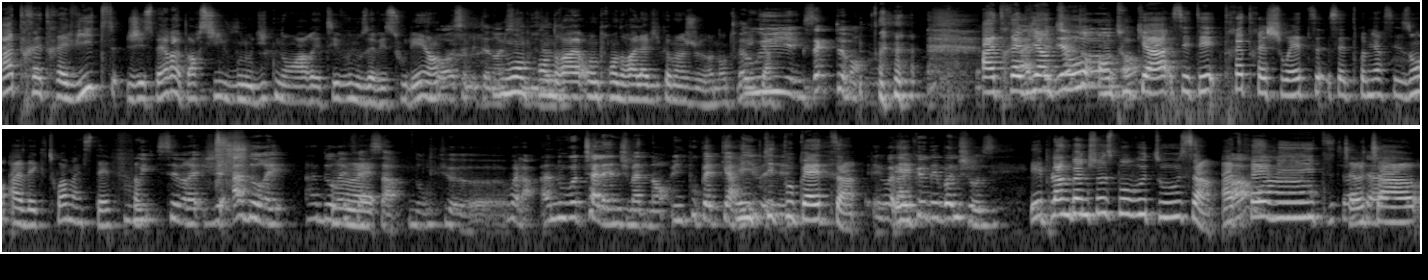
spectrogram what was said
à très très vite, j'espère, à part si vous nous dites non arrêtez, vous nous avez saoulés. Hein. Oh, ça Nous on prendra, on prendra la vie comme un jeu hein, dans tous Ah les cas. oui, exactement. À très À très bientôt. En tout cas, c'était très très chouette cette première saison avec toi, ma Steph. Oui, c'est vrai, j'ai adoré, adoré Ouais. faire ça. Donc euh, voilà, un nouveau challenge maintenant, une poupette qui arrive. Une petite et, poupette. Et voilà, Et- que des bonnes choses. Et plein de bonnes choses pour vous tous. À Au très revoir. vite. Ciao, ciao. ciao. ciao.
